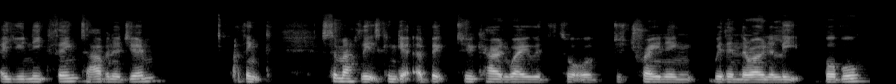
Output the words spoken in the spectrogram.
a unique thing to have in a gym. I think some athletes can get a bit too carried away with sort of just training within their own elite bubble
